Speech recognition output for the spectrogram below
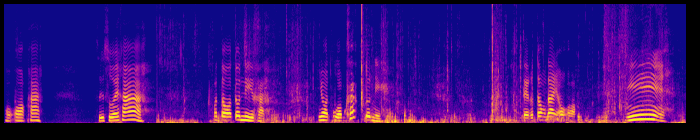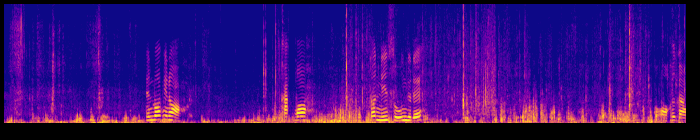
เอาออกค่ะ สวยๆค่ะมาต่อต้นนี้ค่ะ ยอดอวบคักต้นนี้ แต่ก็ต้องได้เอาออก นี่เห็นบ่พี่น้องคักบ่ต้นนี้สูงอยู่เด้ก็ออกคือเก่า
